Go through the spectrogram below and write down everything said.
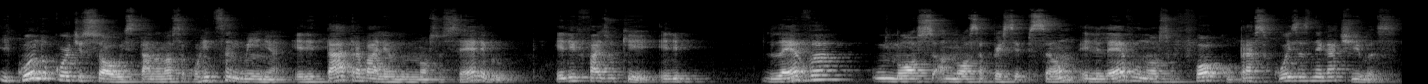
e quando o cortisol está na nossa corrente sanguínea, ele está trabalhando no nosso cérebro, ele faz o que? Ele leva o nosso, a nossa percepção, ele leva o nosso foco para as coisas negativas.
